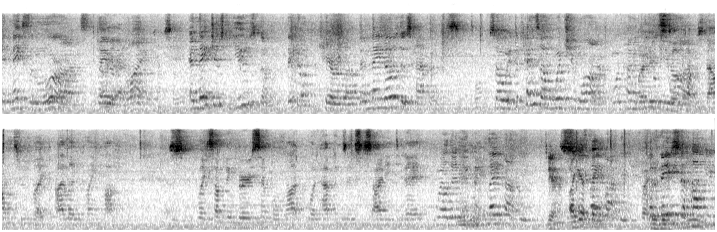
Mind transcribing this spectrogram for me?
it makes them morons later in oh, life. Absolutely. And they just use them. They don't care about them. They know this happens. So it depends on what you want, what kind of But people it still comes down to like, I like playing hockey. S- Like something very simple, not what happens in society today. Well, then you can play hockey. Yes. I guess Play they- hockey, But- but maybe the hockey would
